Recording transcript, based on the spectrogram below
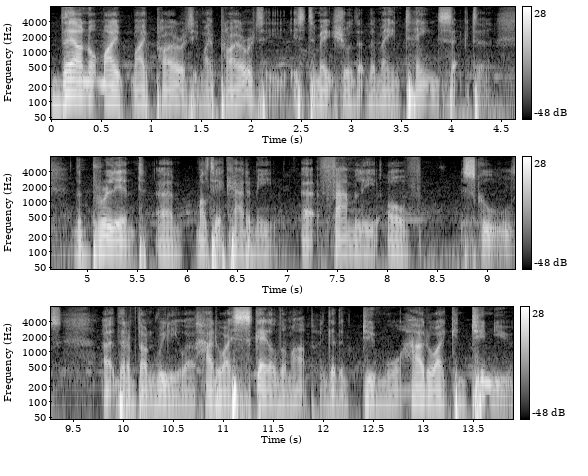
they are not my, my priority. My priority is to make sure that the maintained sector, the brilliant um, multi academy uh, family of schools uh, that have done really well? How do I scale them up and get them to do more? How do I continue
